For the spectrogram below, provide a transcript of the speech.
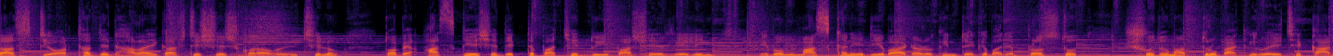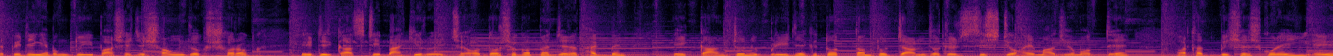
কাজটি, অর্থাৎ যে ঢালাই কাজটি শেষ করা হয়েছিল, তবে আজকে এসে দেখতে পাচ্ছি দুই পাশের রেলিং এবং মাঝখানে ডিভাইডারও কিন্তু একেবারে প্রস্তুত। শুধুমাত্র বাকি রয়েছে কার্পেটিং এবং দুই পাশে যে সংযোগ সড়ক, এটির কাজটি বাকি রয়েছে। আর দর্শক, আপনারা জেনে থাকবেন, এই কাঞ্চন ব্রিজে কিন্তু অত্যন্ত যানজটের সৃষ্টি হয় মাঝে মধ্যে। অর্থাৎ বিশেষ করে এই এই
